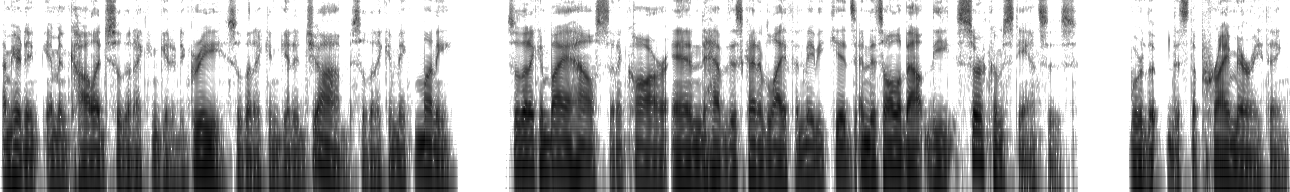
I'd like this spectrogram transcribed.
I'm here to, I'm in college so that I can get a degree, so that I can get a job, so that I can make money, so that I can buy a house and a car and have this kind of life and maybe kids. And it's all about the circumstances where the, that's the primary thing.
